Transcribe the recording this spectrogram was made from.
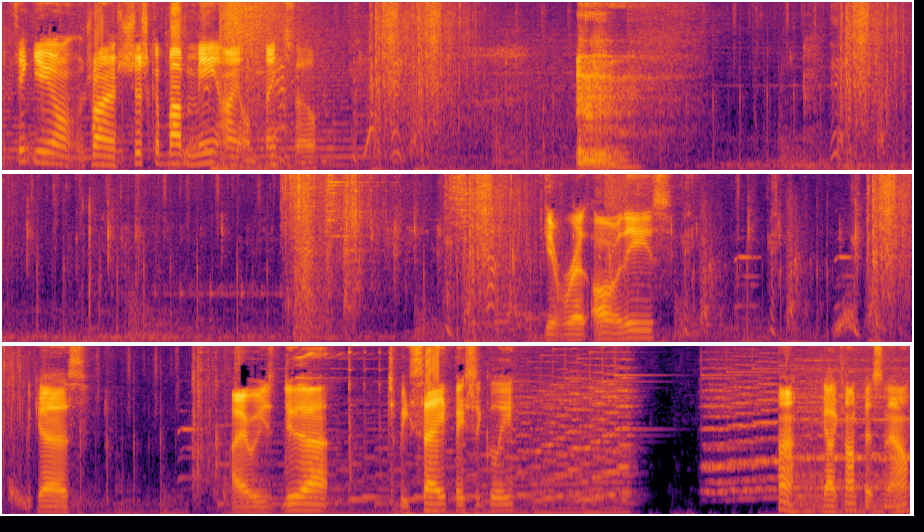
I think you're trying to shish kebab me? I don't think so. Get rid of all of these. Because I always do that to be safe, basically. Huh, got a compass now.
